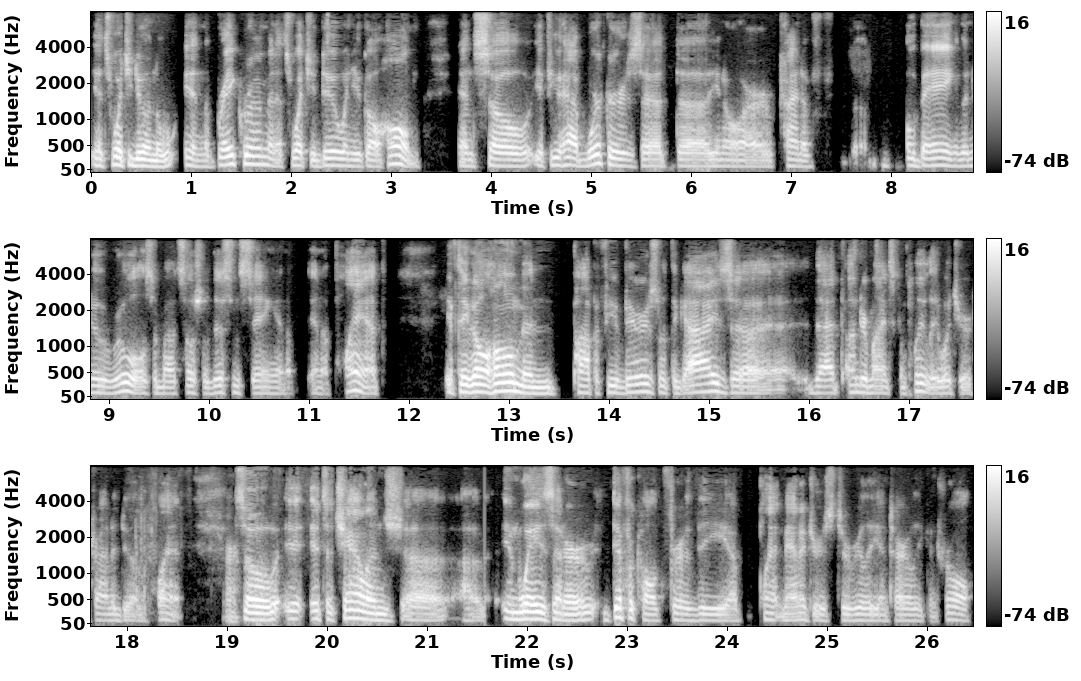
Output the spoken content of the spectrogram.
it's what you do in the in the break room, and it's what you do when you go home. And so, if you have workers that uh, you know are kind of uh, obeying the new rules about social distancing in a, in a plant, if they go home and pop a few beers with the guys, uh, that undermines completely what you're trying to do in the plant. Sure. So it, it's a challenge uh, uh, in ways that are difficult for the uh, plant managers to really entirely control.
